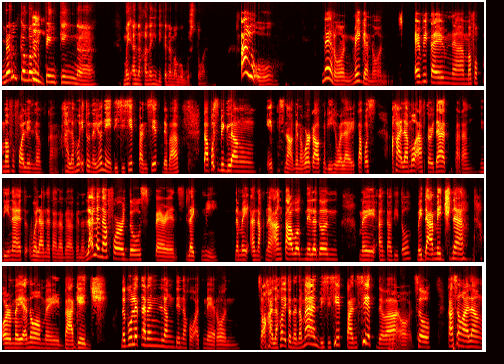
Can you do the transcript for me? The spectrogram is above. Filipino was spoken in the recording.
Meron ka bang hmm. thinking na may anak ka na hindi ka na magugustuhan? Ay, oo. Meron. May ganon. Every time na mafo- fall in love ka, akala mo ito na yun eh, this is it, pansit, ba? Tapos biglang, it's not gonna work out, maghihiwalay. Tapos, akala mo after that, parang hindi na, ito, wala na talaga, ganun. Lalo na for those parents like me, na may anak na. Ang tawag nila doon, may, ang tawag dito, may damage na or may ano, may baggage. Nagulat na rin lang din ako at meron. So akala ko ito na naman, this is it, pansit, di ba? Yeah. Oh, so kaso nga lang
